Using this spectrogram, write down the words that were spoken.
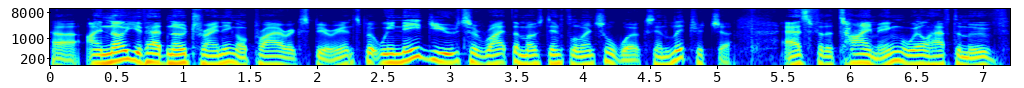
Uh, I know you've had no training or prior experience, but we need you to write the most influential works in literature. As for the timing, we'll have to move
